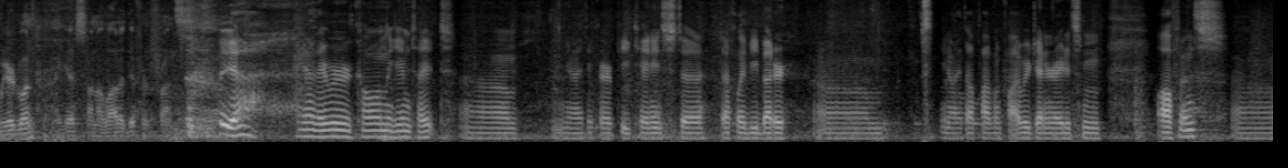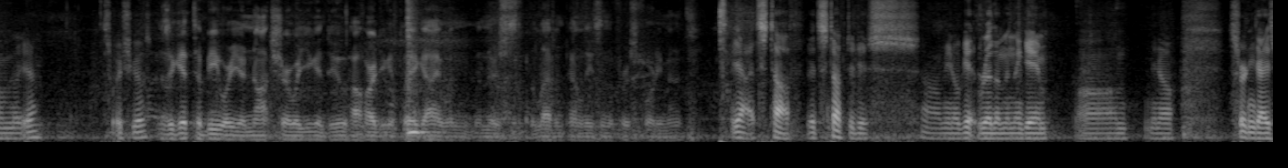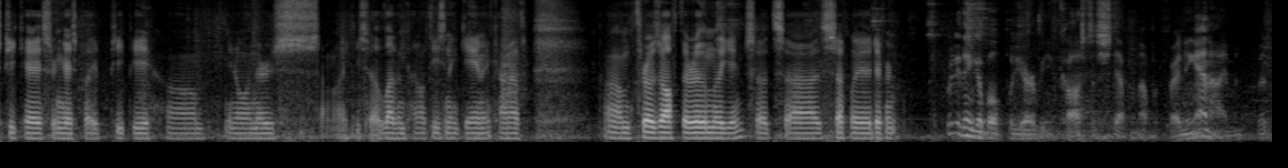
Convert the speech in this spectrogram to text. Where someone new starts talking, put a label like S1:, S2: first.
S1: weird one, I guess, on a lot of different fronts.
S2: Yeah, yeah, they were calling the game tight. Um, you know, I think our PK needs to definitely be better. Um, you know, I thought five on five we generated some offense, um, but yeah, that's the way she goes.
S1: Does it get to be where you're not sure what you can do, how hard you can play a guy when, when there's 11 penalties in the first 40 minutes?
S2: Yeah, it's tough. It's tough to just um, you know get rhythm in the game. Um, you know, certain guys PK, certain guys play PP. Um, you know, and there's like you said, 11 penalties in a game. It kind of um, throws off the rhythm of the game. So it's uh, it's definitely a different.
S3: What do you think about Puljujarvi and Kostin stepping up and fighting, and Hyman? But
